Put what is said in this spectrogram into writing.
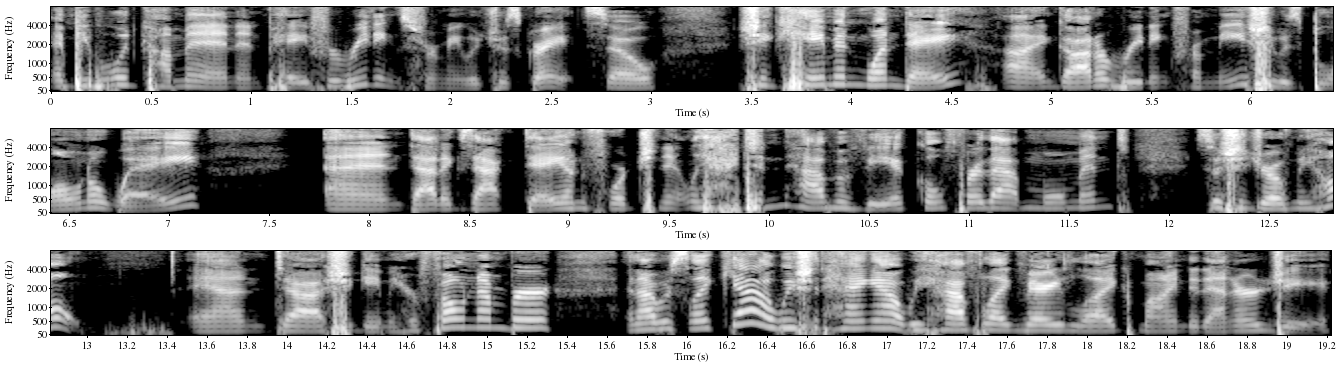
and people would come in and pay for readings for me which was great so she came in one day uh, and got a reading from me. She was blown away and that exact day unfortunately i didn't have a vehicle for that moment so she drove me home. And uh, she gave me her phone number and i was like yeah we should hang out. We have like very like-minded energy.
